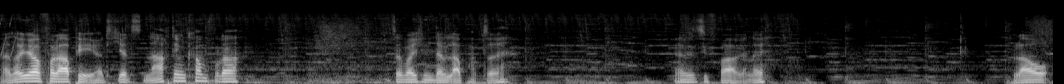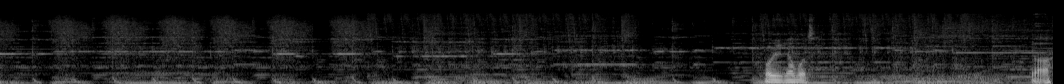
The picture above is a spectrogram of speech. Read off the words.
Also ja, voll AP. Hatte ich jetzt nach dem Kampf oder weil ich ein Level ab hatte? Das ist die Frage, ne? Blau. Okay, kaputt. Ja.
